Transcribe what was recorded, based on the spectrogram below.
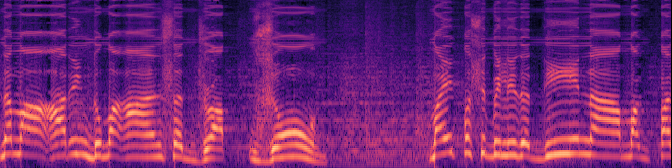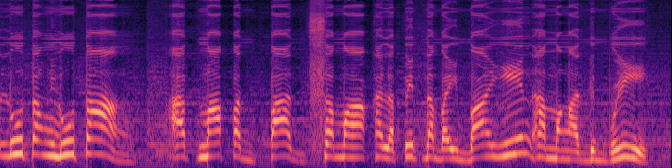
na maaaring dumaan sa drop zone. May posibilidad din na magpalutang-lutang at mapadpad sa mga kalapit na baybayin ang mga debris.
